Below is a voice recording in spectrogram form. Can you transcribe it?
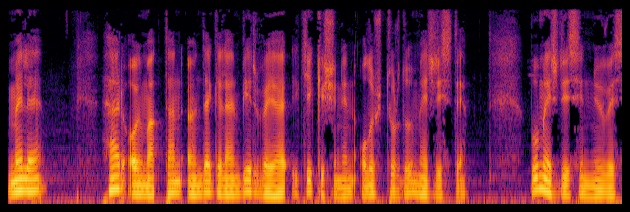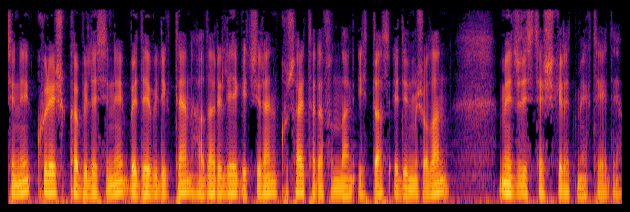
Mele, her oymaktan önde gelen bir veya iki kişinin oluşturduğu meclisti. Bu meclisin nüvesini Kureş kabilesini Bedevilikten Hadariliğe geçiren Kusay tarafından ihdas edilmiş olan meclis teşkil etmekteydi.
